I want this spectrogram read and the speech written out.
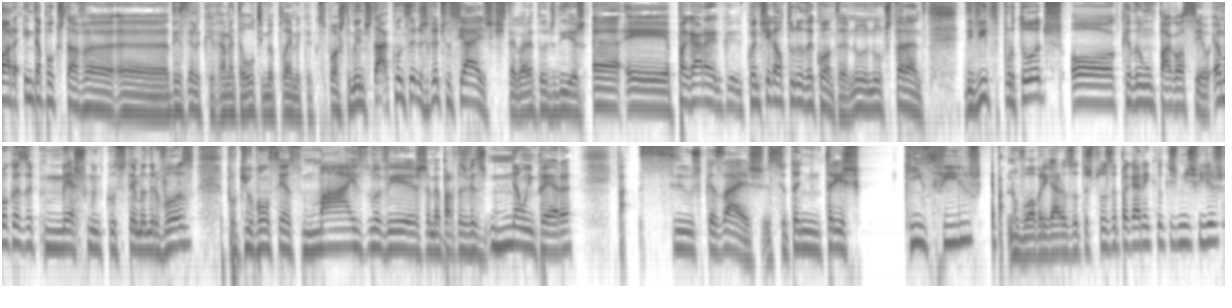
Ora, ainda há pouco estava uh, a dizer que realmente a última polémica que supostamente está a acontecer nas redes sociais, que isto agora é todos os dias, uh, é pagar a- quando chega a altura da conta no, no restaurante, divide-se por todos ou cada um paga o seu? É uma coisa que mexe muito com o sistema nervoso, porque o bom senso, mais uma vez, a maior parte das vezes, não impera. Pá, se os casais, se eu tenho três 15 filhos, epá, não vou obrigar as outras pessoas a pagarem aquilo que as minhas filhas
